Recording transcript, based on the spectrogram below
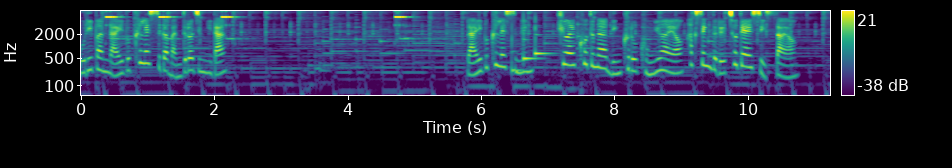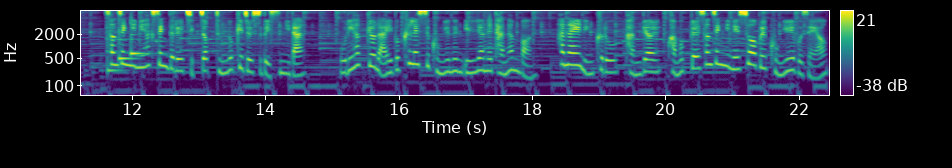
우리 반 라이브 클래스가 만들어집니다. 라이브 클래스는 QR코드나 링크로 공유하여 학생들을 초대할 수 있어요. 선생님이 학생들을 직접 등록해 줄 수도 있습니다. 우리 학교 라이브 클래스 공유는 1년에 단 한 번, 하나의 링크로 반별, 과목별 선생님의 수업을 공유해 보세요.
